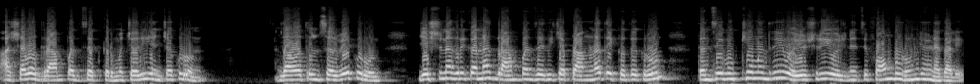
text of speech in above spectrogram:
आशा व ग्रामपंचायत कर्मचारी यांच्याकडून गावातून सर्वे करून ज्येष्ठ नागरिकांना ग्रामपंचायतीच्या प्रांगणात एकत्र करून त्यांचे मुख्यमंत्री वयोश्री योजनेचे फॉर्म भरून घेण्यात आले.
